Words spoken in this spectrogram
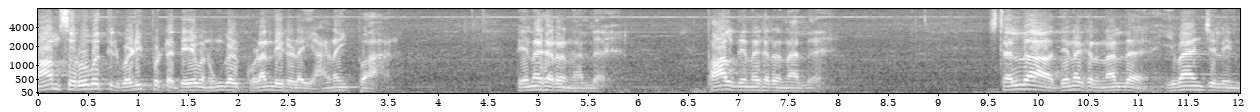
மாம்ச ரூபத்தில் வெளிப்பட்ட தேவன் உங்கள் குழந்தைகளை அணைப்பார். தினகரன் அல்ல பால் தினகரன் அல்ல ஸ்டெல்லா தினகரன் அல்ல இவாஞ்சலின்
